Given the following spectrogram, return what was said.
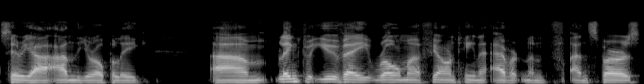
Serie A and the Europa League. Um, linked with Juve, Roma, Fiorentina, Everton, and, and Spurs.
